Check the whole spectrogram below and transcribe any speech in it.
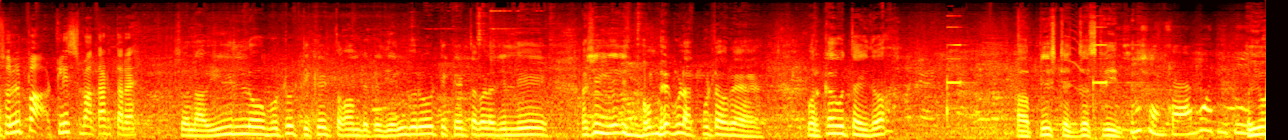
ಸ್ವಲ್ಪ ಅಟ್ಲೀಸ್ಟ್ ಮಾತಾಡ್ತಾರೆ ಸೊ ನಾವು ಇಲ್ಲಿ ಹೋಗ್ಬಿಟ್ಟು ಟಿಕೆಟ್ ತೊಗೊಬೇಕು ಇದು ಹೆಂಗರು ಟಿಕೆಟ್ ತೊಗೊಳೋದು ಇಲ್ಲಿ ಅಷ್ಟೇ ಈ ಬೊಂಬೆಗಳು ಹಾಕ್ಬಿಟ್ಟವ್ರೆ ವರ್ಕ್ ಆಗುತ್ತಾ ಇದು ಪ್ಲೀಸ್ ಟಚ್ ದ ಸ್ಕ್ರೀನ್ 请选择目的地 ಅಯ್ಯೋ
